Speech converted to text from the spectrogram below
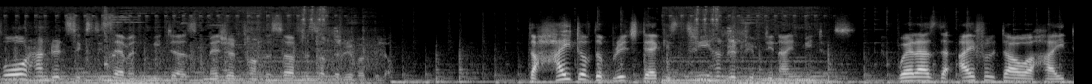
467 meters measured from the surface of the river below. The height of the bridge deck is 359 meters, whereas the Eiffel Tower height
